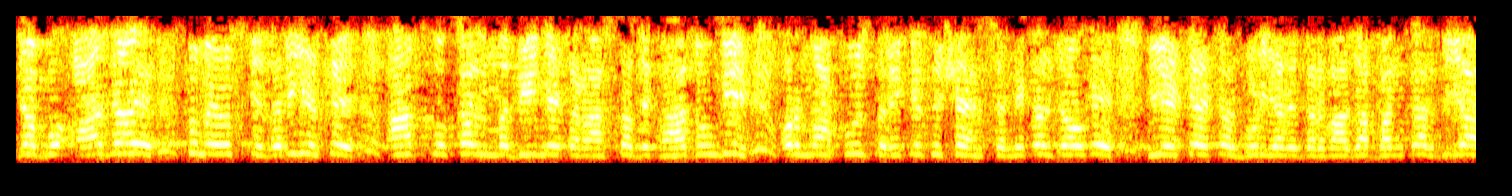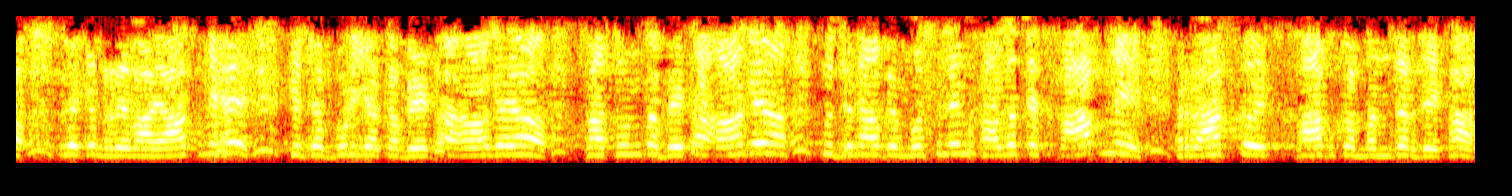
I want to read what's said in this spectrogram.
جب وہ آ جائے تو میں اس کے ذریعے سے آپ کو کل مدینے کا راستہ دکھا دوں گی اور محفوظ طریقے سے شہر سے نکل جاؤ گے۔ یہ کہہ کر بڑھیا نے دروازہ بند کر دیا۔ لیکن روایات میں ہے کہ کہ جب بڑھیا کا بیٹا آ گیا، خاتون کا بیٹا آ گیا، تو جناب مسلم حالت خواب میں رات کو ایک خواب کا منظر دیکھا۔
